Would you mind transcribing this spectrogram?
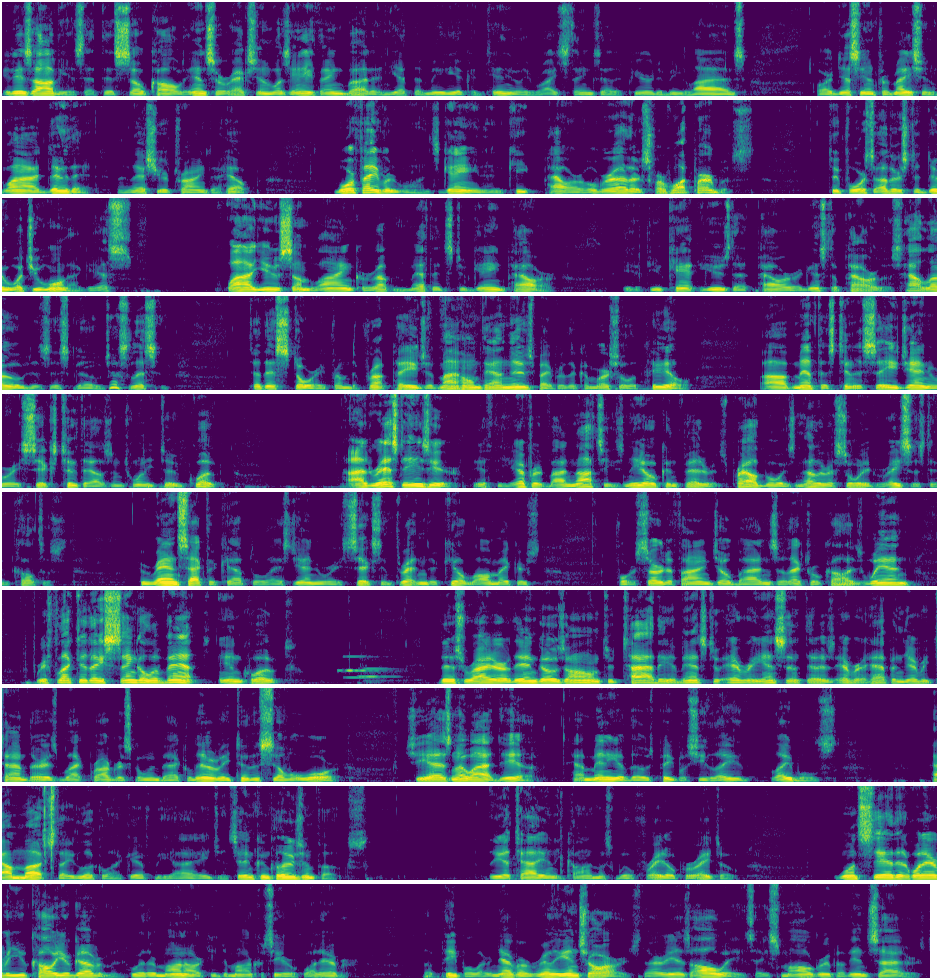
It is obvious that this so called insurrection was anything but, and yet the media continually writes things that appear to be lies or disinformation. Why do that unless you're trying to help more favored ones gain and keep power over others? For what purpose? To force others to do what you want, I guess. Why use some lying, corrupt methods to gain power if you can't use that power against the powerless. How low does this go? Just listen to this story from the front page of my hometown newspaper, the Commercial Appeal of Memphis, Tennessee, January 6, 2022. Quote, I'd rest easier if the effort by Nazis, neo Confederates, Proud Boys, and other assorted racists and cultists who ransacked the Capitol last January 6 and threatened to kill lawmakers for certifying Joe Biden's Electoral College win reflected a single event, end quote. This writer then goes on to tie the events to every incident that has ever happened every time there is black progress going back literally to the Civil War. She has no idea how many of those people she labels, how much they look like FBI agents. In conclusion, folks, the Italian economist Wilfredo Pareto once said that whatever you call your government, whether monarchy, democracy, or whatever, the people are never really in charge. There is always a small group of insiders,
